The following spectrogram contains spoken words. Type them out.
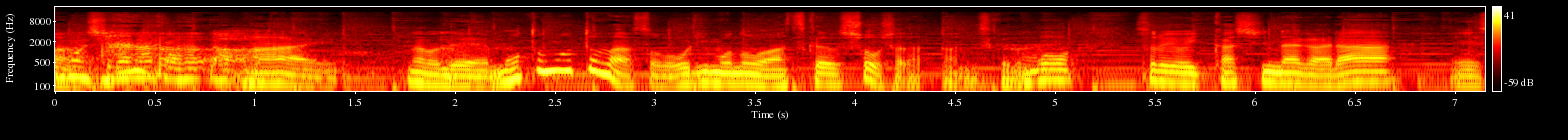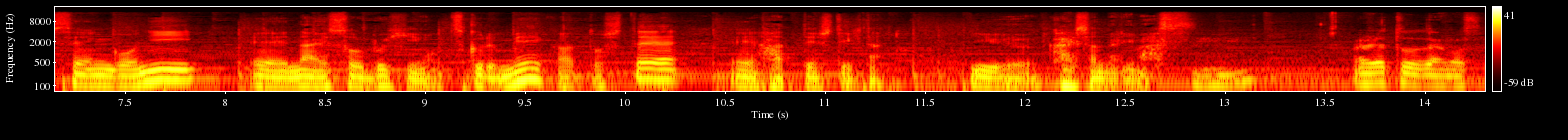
も知らなかった。はい。なので、もともとはそう織物を扱う商社だったんですけども、はい。それを生かしながら、えー戦後に、えー内装部品を作るメーカーとして、えー発展してきたという会社になります。ありがとうございます。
